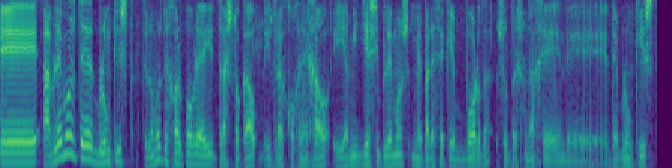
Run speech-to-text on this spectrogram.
Eh, hablemos de Blunkist, que lo hemos dejado al pobre ahí trastocado y trascogenejado, y a mí Jesse Plemons me parece que borda su personaje de, de Blunkist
